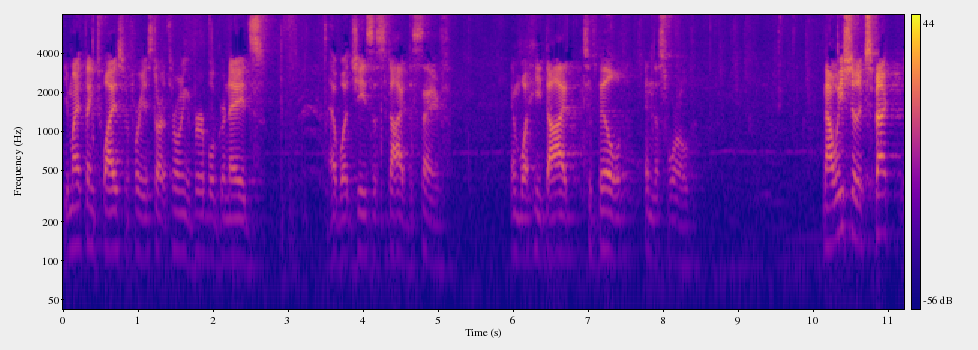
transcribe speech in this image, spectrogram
You might think twice before you start throwing verbal grenades at what Jesus died to save and what he died to build in this world. Now, we should expect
